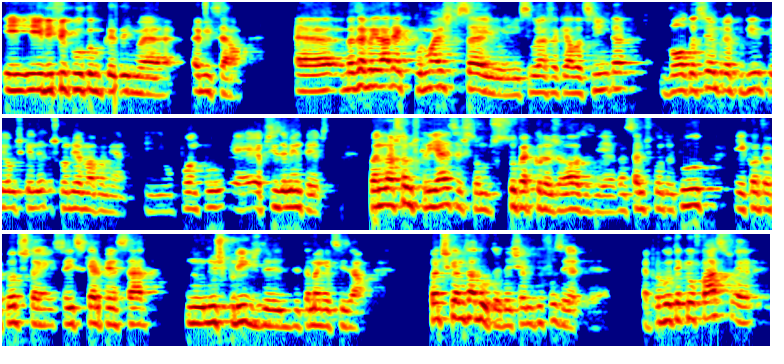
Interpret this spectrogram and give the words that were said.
e, e dificulta um bocadinho a, a missão. Uh, mas a realidade é que, por mais receio e insegurança que ela sinta, volta sempre a pedir para eu me esconder novamente. E o ponto é, é precisamente este. Quando nós somos crianças, somos super corajosos e avançamos contra tudo e contra todos, sem, sem sequer pensar no, nos perigos de, de tamanha decisão. Quando chegamos à adulta, deixamos de o fazer. A pergunta que eu faço é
